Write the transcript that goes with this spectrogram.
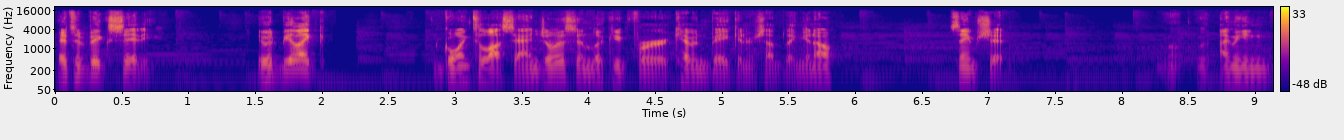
It's a big city. It would be like going to Los Angeles and looking for Kevin Bacon or something. You know, same shit. I mean,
